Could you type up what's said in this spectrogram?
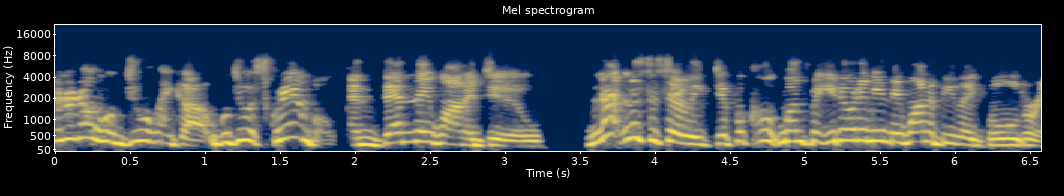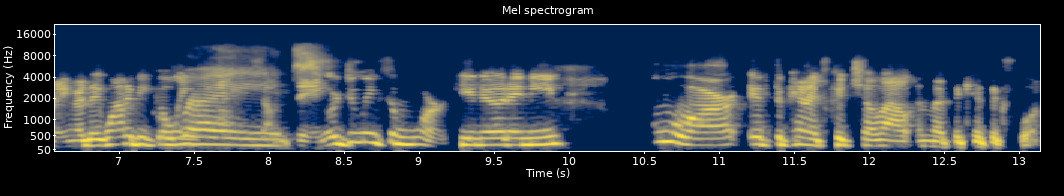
no, no, no, we'll do like a, we'll do a scramble. And then they want to do not necessarily difficult ones, but you know what I mean? They want to be like bouldering or they want to be going right. something or doing some work. You know what I mean? Or if the parents could chill out and let the kids explore.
